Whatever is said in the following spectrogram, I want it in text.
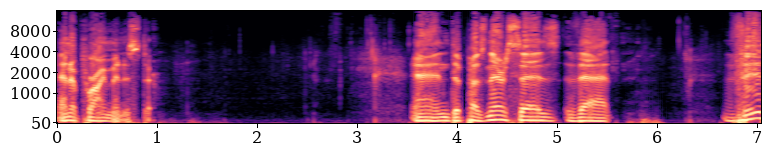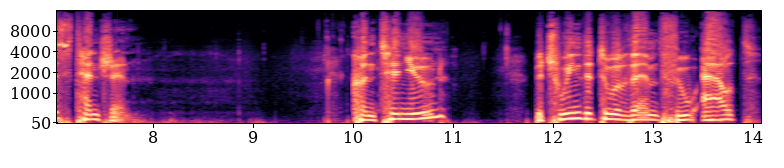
and a prime minister. And Pazner says that this tension continued between the two of them throughout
